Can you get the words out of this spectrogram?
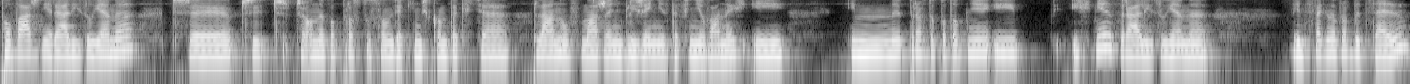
poważnie realizujemy, czy, czy, czy, czy one po prostu są w jakimś kontekście planów, marzeń bliżej niezdefiniowanych i, i my prawdopodobnie i, ich nie zrealizujemy. Więc tak naprawdę cel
